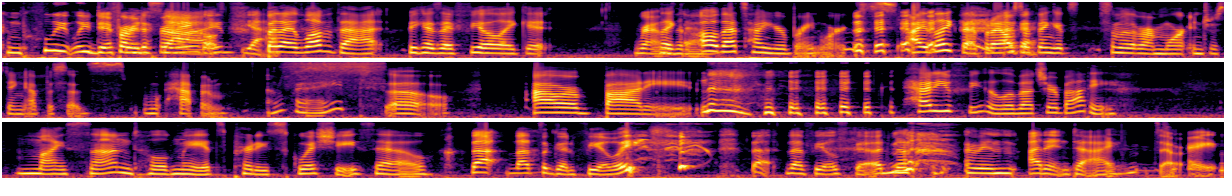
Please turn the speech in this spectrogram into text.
completely different, From different, sides. angles. Yeah. But I love that because I feel like it Rounds like it oh that's how your brain works. I like that, but I also Okay. think it's some of our more interesting episodes happen. All right. So, our bodies. How do you feel about your body? My son told me it's pretty squishy, so that that's a good feeling. that that feels good. I mean, I didn't die. It's all right.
